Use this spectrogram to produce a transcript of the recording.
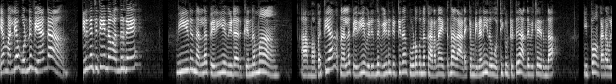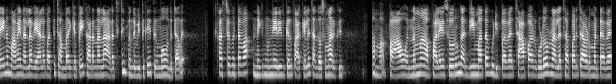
ஏன் மல்லியா ஒண்ணு வேண்டாம். இருங்க சித்தி என்ன வந்துருதேன் வீடு நல்ல பெரிய வீடா இருக்கு. என்னம்மா? ஆமா பத்தியா? நல்ல பெரிய வீடு. இந்த வீடு கட்டி தான் கூட கொஞ்சம் கடனாயிட்டுன்னு அதை அடைக்க முடியலன்னு இதை ஒத்தி விட்டுட்டு அந்த வீட்டில் இருந்தா. இப்போ கடவுளேன்னு மாவே நல்லா வேலை பார்த்து சம்பாதிக்க போய் கடனெல்லாம் அடைச்சிட்டு இப்போ இந்த வீட்டுக்கே திரும்பவும் வந்துட்டாவ. கஷ்டப்பட்டவா? இன்னைக்கு முன்னேறி இருக்கிறது பார்க்கல சந்தோஷமா இருக்கு. ஆமா பாவம் என்னம்மா பழைய சோறும் கஞ்சியுமா தான் குடிப்பாவே. சாப்பாடு கூட ஒரு நல்ல சாப்பாடு சாப்பிட மாட்டாவே.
